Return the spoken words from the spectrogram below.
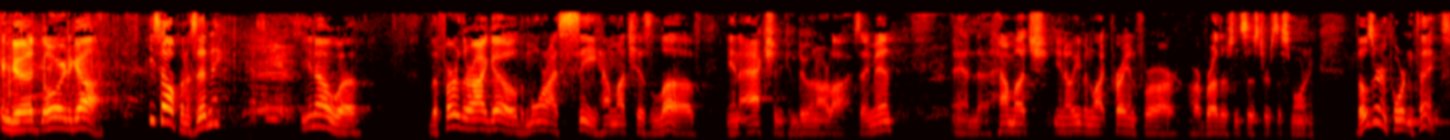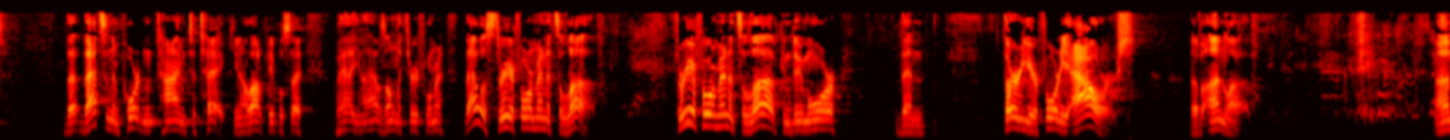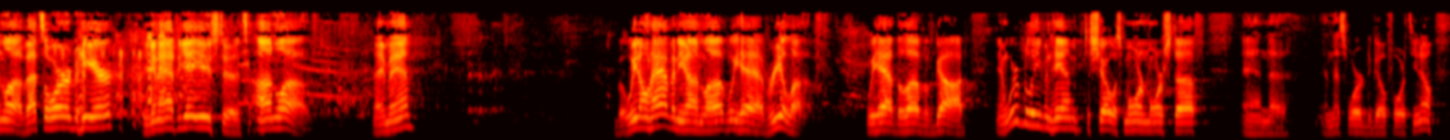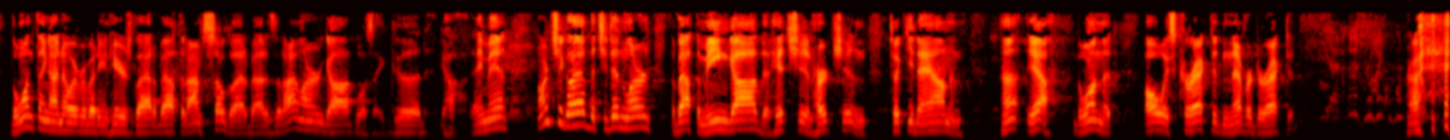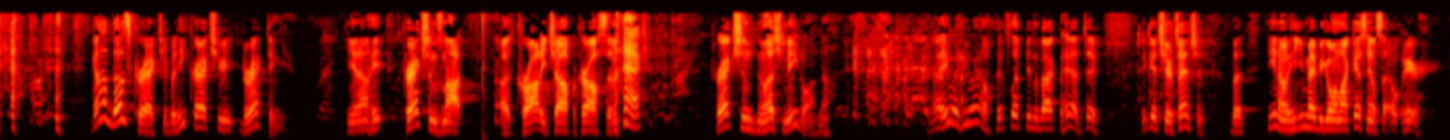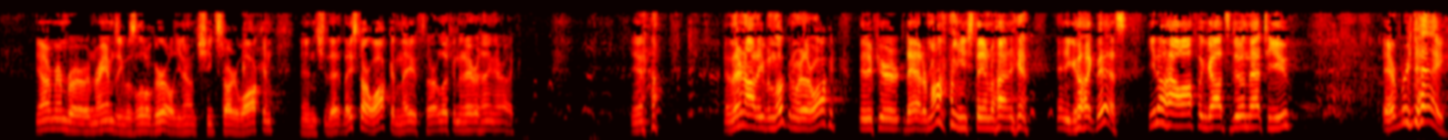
looking good. Glory to God. He's helping us, isn't he? Yes, he is. You know, uh, the further I go, the more I see how much His love in action can do in our lives. Amen? And uh, how much, you know, even like praying for our, our brothers and sisters this morning. Those are important things. That, that's an important time to take. You know, a lot of people say, well, you know, that was only three or four minutes. That was three or four minutes of love. Three or four minutes of love can do more than 30 or 40 hours of unlove. Unlove. That's a word here. You're going to have to get used to it. It's unlove. Amen? But we don't have any unlove. We have real love. We have the love of God. And we're believing Him to show us more and more stuff and, uh, and this word to go forth. You know, the one thing I know everybody in here is glad about, that I'm so glad about, is that I learned God was a good God. Amen? Aren't you glad that you didn't learn about the mean God that hit you and hurt you and took you down? And, huh? Yeah, the one that always corrected and never directed. Right? God does correct you, but He corrects you directing you. You know, he, correction's not a karate chop across the neck. Correction, unless you need one. No. Yeah, he will. He. He'll flip you in the back of the head too. He'll get your attention. But you know, you may be going like this, and he'll say, "Oh, here." You know, I remember when Ramsey was a little girl. You know, she started walking, and she, they, they start walking. They start looking at everything. They're like, know, and they're not even looking where they're walking. And if you're dad or mom, you stand behind him and you go like this. You know how often God's doing that to you? Every day.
